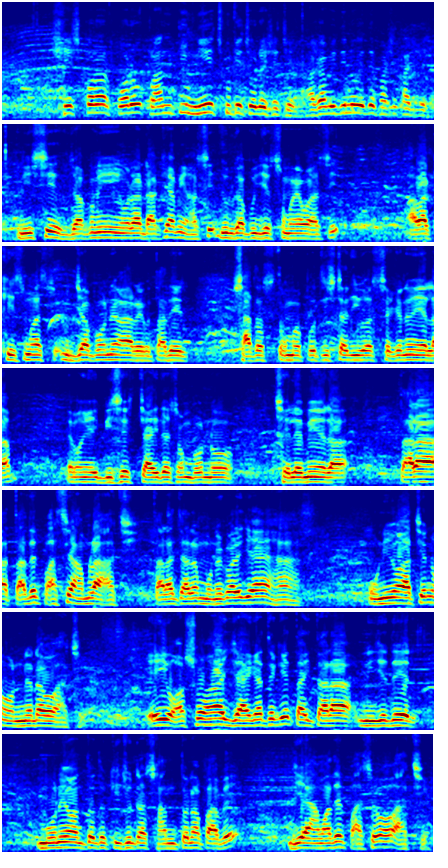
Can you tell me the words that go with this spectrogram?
শেষ করার পরেও ক্লান্তি নিয়ে ছুটে চলে এসেছেন। আগামী দিনেও এদের পাশে থাকবে নিশ্চিত যখনই ওরা ডাকে আমি আসি দুর্গাপুজোর সময়ও আসি। আবার খ্রিসমাস উদযাপনে আর তাদের সাতাশতম প্রতিষ্ঠা দিবস সেখানেও এলাম এবং এই বিশেষ চাহিদা সম্পন্ন ছেলেমেয়েরা, তারা তাদের পাশে আমরা আছি। তারা যারা মনে করে যে হ্যাঁ উনিও আছেন, অন্যরাও আছে এই অসহায় জায়গা থেকে তাই তারা নিজেদের মনে অন্তত কিছুটা সান্ত্বনা পাবে যে, আমাদের পাশেও আছে।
